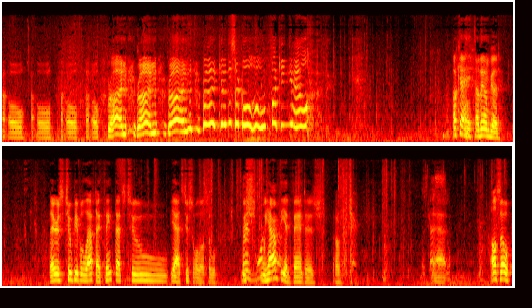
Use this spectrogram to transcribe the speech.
uh oh, uh oh, uh oh, uh oh. Run, run, run, run! Get in the circle! Oh, fucking hell! Okay, I think I'm good. There's two people left. I think that's two. Yeah, it's two solos. So we we have the advantage of. That. Also,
